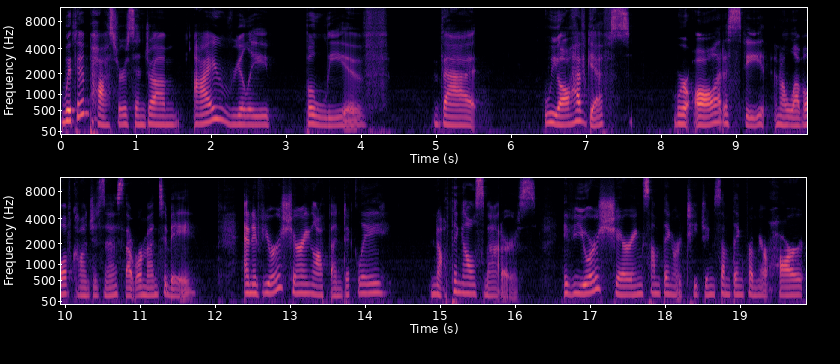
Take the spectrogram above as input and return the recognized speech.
With imposter syndrome, I really believe that we all have gifts. We're all at a state and a level of consciousness that we're meant to be. And if you're sharing authentically, nothing else matters. If you're sharing something or teaching something from your heart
